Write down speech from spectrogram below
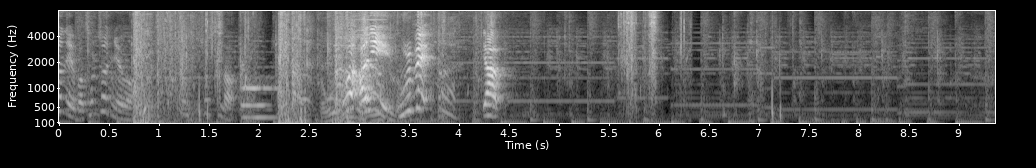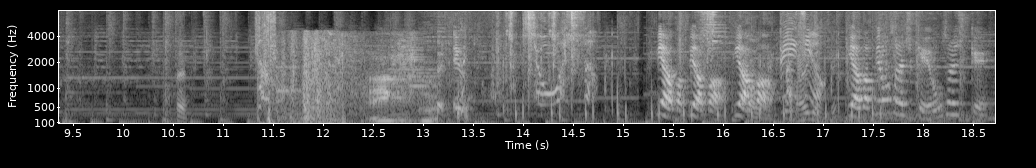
천천히 해봐, 천천히 해봐. 토- 토스나. 뭐야, 아니, 울베! 야! 네. 에휴. 삐 와봐, 삐 와봐, 삐 와봐. 삐 와봐, 삐롱 살려줄게, 롱 살려줄게.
